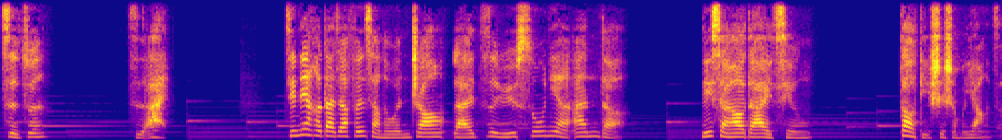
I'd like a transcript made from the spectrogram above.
自尊、自爱。今天和大家分享的文章来自于苏念安的《你想要的爱情到底是什么样子》。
